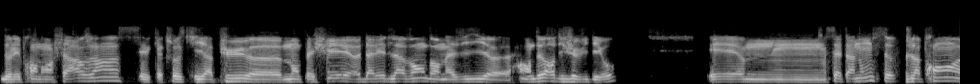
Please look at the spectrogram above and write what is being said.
de les prendre en charge. Hein. C'est quelque chose qui a pu euh, m'empêcher euh, d'aller de l'avant dans ma vie euh, en dehors du jeu vidéo. Et cette annonce, je la prends,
